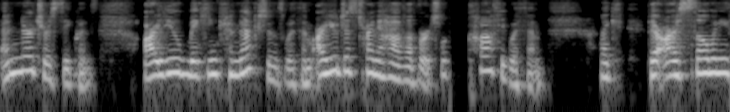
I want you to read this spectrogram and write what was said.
a nurture sequence? Are you making connections with them? Are you just trying to have a virtual coffee with them? Like there are so many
